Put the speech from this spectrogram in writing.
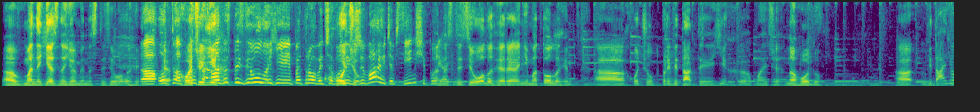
А, В мене є знайомі анестезіологи. А, от Е, а, Хочу просто їх анестезіологи Петровича вони Хочу- вживають, а всі інші порядні. анестезіологи, реаніматологи. А, Хочу привітати їх, е, маючи нагоду. Вітаю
